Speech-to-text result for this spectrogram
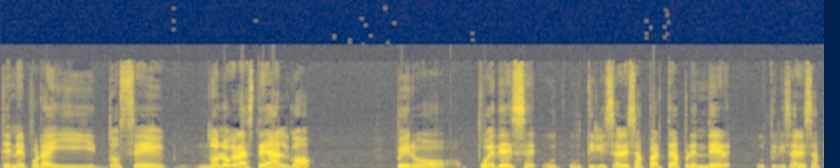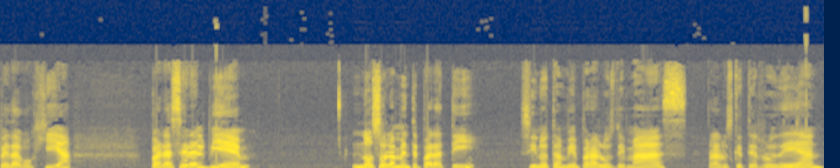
tener por ahí, no sé, no lograste algo, pero puedes eh, utilizar esa parte, aprender, utilizar esa pedagogía para hacer el bien, no solamente para ti, sino también para los demás, para los que te rodean,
